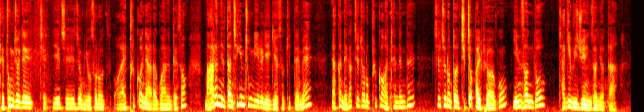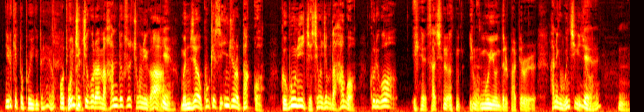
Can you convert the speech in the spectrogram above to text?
대통령제적 요소로 아예 풀 거냐라고 하는 데서 말은 일단 책임 총리를 얘기했었기 때문에 약간 내각제적으로 풀 것 같았는데 실제로는 또 직접 발표하고 인선도 자기 위주의 인선이었다. 이렇게 또 보이기도 해요. 원칙적으로 하면 한덕수 총리가 예. 먼저 국회에서 인준을 받고 그분이 제청을 전부 다 하고 그리고 예, 사실은 이 국무위원들 을 발표를 하는 게 원칙이죠. 예. 음.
